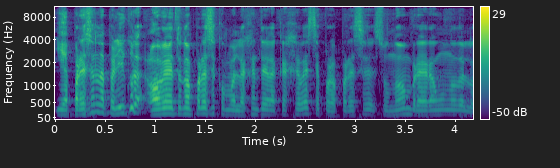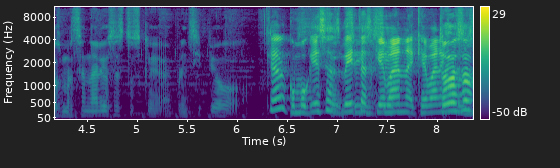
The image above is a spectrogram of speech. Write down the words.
Y aparece en la película, obviamente no aparece como el agente de la KG Bestia, pero aparece su nombre, era uno de los mercenarios estos que al principio Claro, como que esas betas sí, que sí. van a... Que van a- todo eso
